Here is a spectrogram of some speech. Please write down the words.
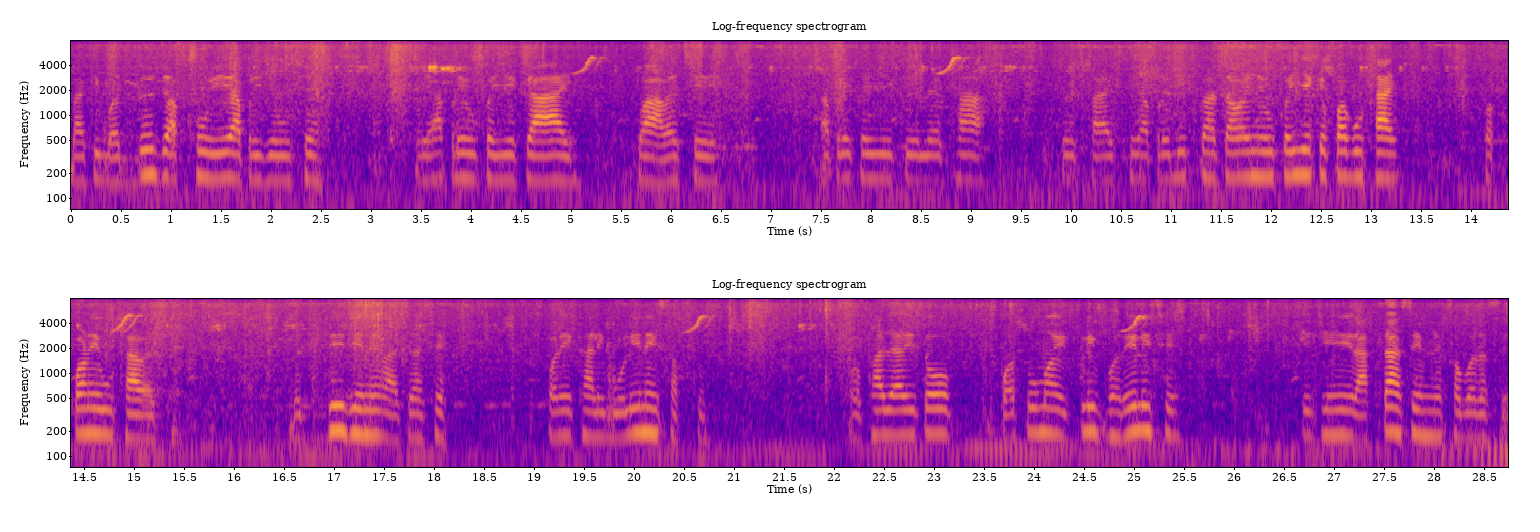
બાકી બધું જ આખું એ આપણી જેવું છે. એ આપણે એવું કહીએ કે આય, તો આવે છે. આપણે કહીએ કે લે તો ખાય છે આપણે દૂધ કાઢતા હોય ને એવું કહીએ કે પગ ઉઠાય. પણ એ ઉઠાવે છે. બધી જ એને વાંચ્યા છે. પણ એ ખાલી બોલી નહીં શકતું. વફાદારી તો પશુમાં એટલી ભરેલી છે કે જે રાખતા હશે એમને ખબર હશે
